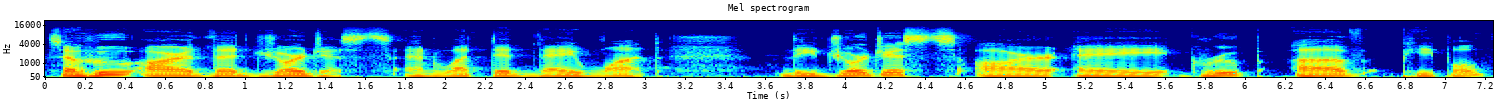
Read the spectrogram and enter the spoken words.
So, who are the Georgists and what did they want? The Georgists are a group of people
